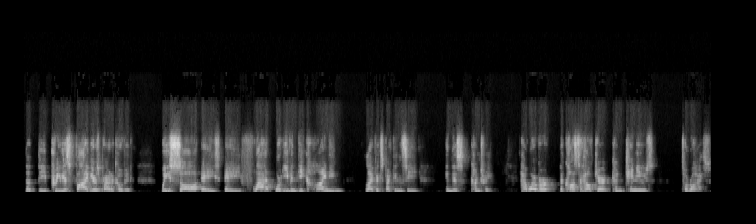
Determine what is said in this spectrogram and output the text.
the, the previous five years prior to COVID, we saw a, a flat or even declining life expectancy in this country. However, the cost of healthcare continues to rise.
